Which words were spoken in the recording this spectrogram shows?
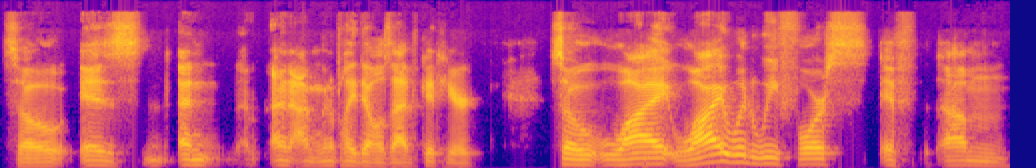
So is and and I'm going to play devil's advocate here. So why why would we force if um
